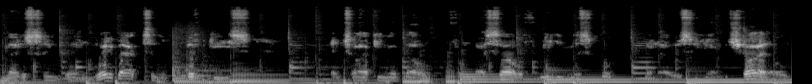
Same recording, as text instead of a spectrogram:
Medicine, going way back to the 50s, and talking about, for myself, reading this book when I was a young child,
